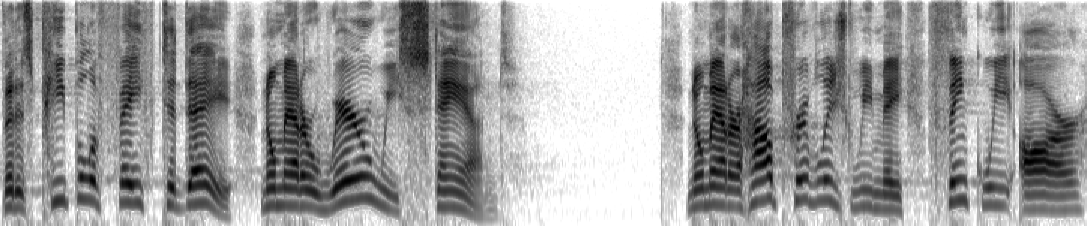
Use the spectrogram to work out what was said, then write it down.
that as people of faith today, no matter where we stand, no matter how privileged we may think we are,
